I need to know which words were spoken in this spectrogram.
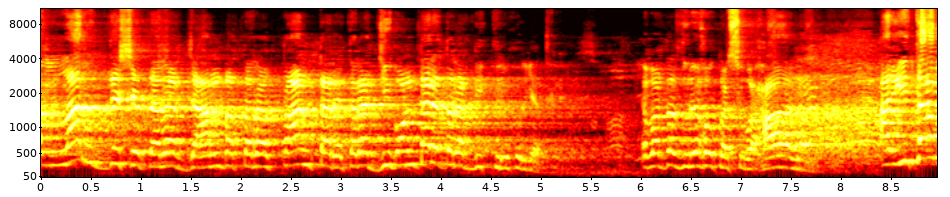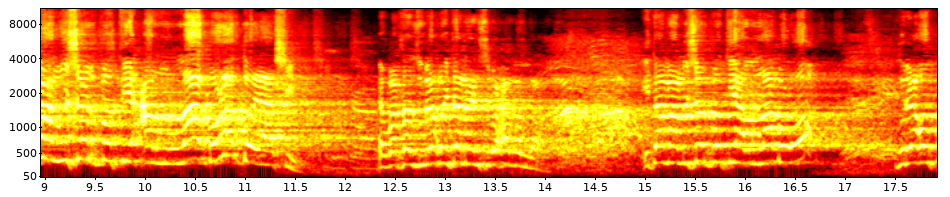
আল্লাহর উদ্দেশ্যে তারা জান বা তারা প্রাণটারে, তারা জীবনটারে তারা বিক্রি করিয়া থাকে। এবার তা দূরে হোক আর ইতা মানুষের প্রতি আল্লাহ বড় দয়াশীল। এবার তা দূরে কইতা নাই সুবহান আল্লাহ ইটা মানুষের প্রতি আল্লাহ বড়, দূরে হোক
